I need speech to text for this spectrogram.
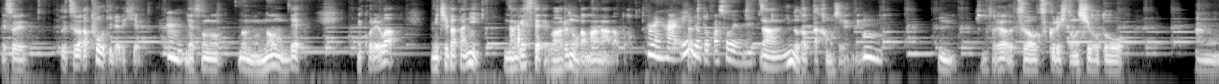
でそれ器が陶器でできてる。うん。でその飲み物を飲んででこれは道端に投げ捨てて割るのがマナーだと。はいはい。インドとかそうよね。あインドだったかもしれんね、うん。うん、それは器を作る人の仕事をあの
